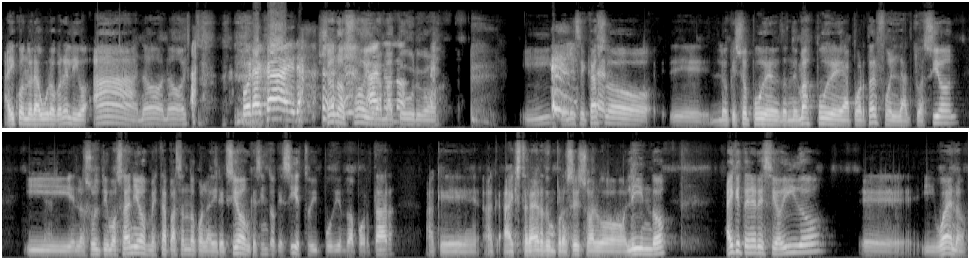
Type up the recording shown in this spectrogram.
ahí cuando laburo con él digo, ah, no, no, esto... Por acá era. Yo no soy ah, dramaturgo. Y en ese caso, eh, lo que yo pude, donde más pude aportar fue en la actuación. Y en los últimos años me está pasando con la dirección, que siento que sí estoy pudiendo aportar a, que, a, extraer de un proceso algo lindo. Hay que tener ese oído eh, y bueno,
